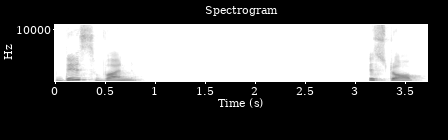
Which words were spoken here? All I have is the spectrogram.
this one. Stop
